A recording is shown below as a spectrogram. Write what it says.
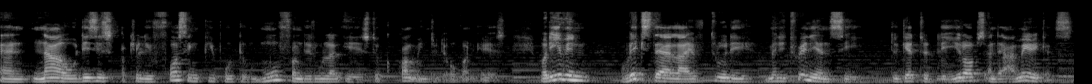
And now this is actually forcing people to move from the rural areas to come into the urban areas, but even risk their life through the Mediterranean Sea to get to the Europes and the Americas.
